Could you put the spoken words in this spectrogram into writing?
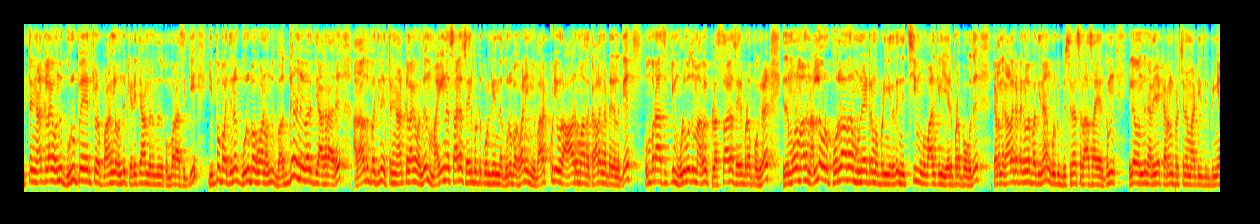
இத்தனை நாட்களாக வந்து குரு பெயர்ச்சியோட பலன்கள் வந்து கிடைக்காம இருந்தது கும்பராசிக்கு. இப்போ பார்த்தீங்கன்னா குரு பகவான் வந்து வக்ர நிவர்த்தி ஆகிறாரு. அதாவது பார்த்தீங்கன்னா இத்தனை நாட்களாக வந்து மைனஸாக செயல்பட்டு கொண்டிருந்த குரு பகவான் இனி வரக்கூடிய ஒரு ஆறு மாத காலகட்டங்களுக்கு கும்பராசிக்கு முழுவதுமாகவே ப்ளஸ்ஸாக செயல்பட போகிறார். இதன் மூலமாக நல்ல ஒரு பொருளாதார முன்னேற்றம் அப்படிங்கிறது நிச்சயம் உங்கள் வாழ்க்கையில் ஏற்பட போகுது. கடந்த காலகட்டங்களில் பார்த்தீங்கன்னா உங்களுக்கு பிஸ்னஸ் லாஸ் ஆகிருக்கும் இல்லை வந்து நிறைய கடன் பிரச்சனை மாட்டியிருந்திருப்பீங்க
